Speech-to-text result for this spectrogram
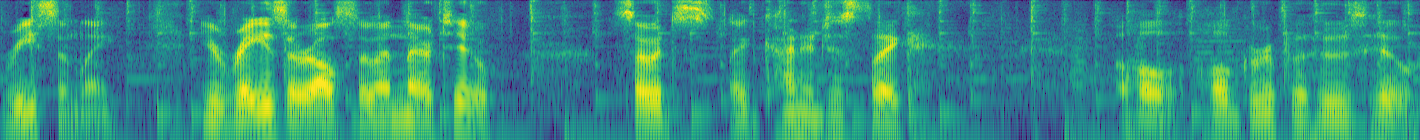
recently. Your Rays are also in there too. So it's like kind of just like a whole whole group of who's who.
